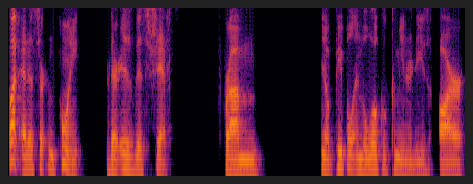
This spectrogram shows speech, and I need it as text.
But at a certain point, there is this shift from, you know, people in the local communities are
